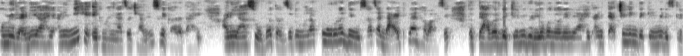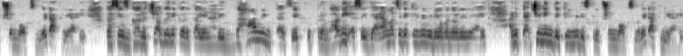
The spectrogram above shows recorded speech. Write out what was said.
हो मी रेडी आहे आणि मी हे एक महिन्याचं चॅलेंज स्वीकारत आहे. आणि यासोबतच जर तुम्हाला पूर्ण दिवसाचा डाएट प्लॅन हवा असेल तर त्यावर देखील मी व्हिडिओ बनवलेले आहेत आणि त्याची लिंक देखील मी डिस्क्रिप्शन बॉक्समध्ये टाकली आहे. तसेच घरच्या घरी करता येणारे दहा मिनिटाचे खूप प्रभावी असे व्यायामाचे देखील मी व्हिडिओ बनवलेले आहेत आणि त्याची लिंक देखील मी डिस्क्रिप्शन बॉक्समध्ये टाकली आहे.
